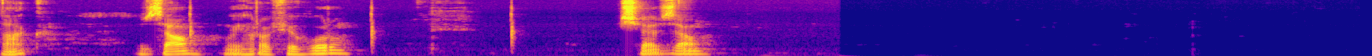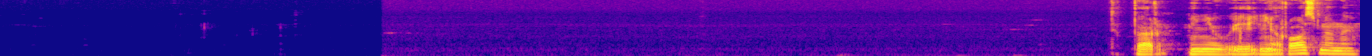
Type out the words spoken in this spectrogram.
Так, взяв, виграв фігуру. Ще взяв. Тепер мінівийні розміни.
